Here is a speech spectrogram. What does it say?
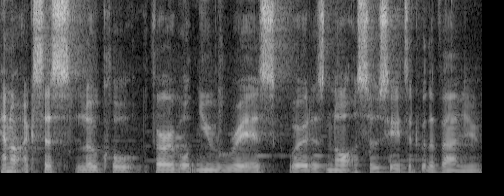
Cannot access local variable new risk where it is not associated with a value.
